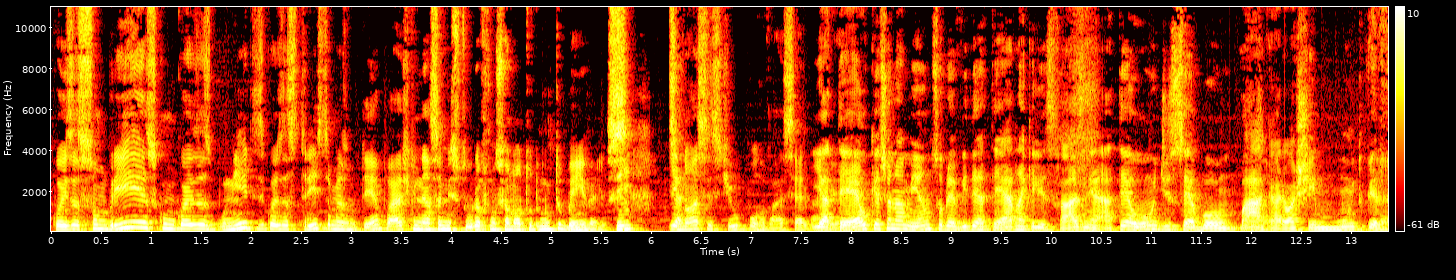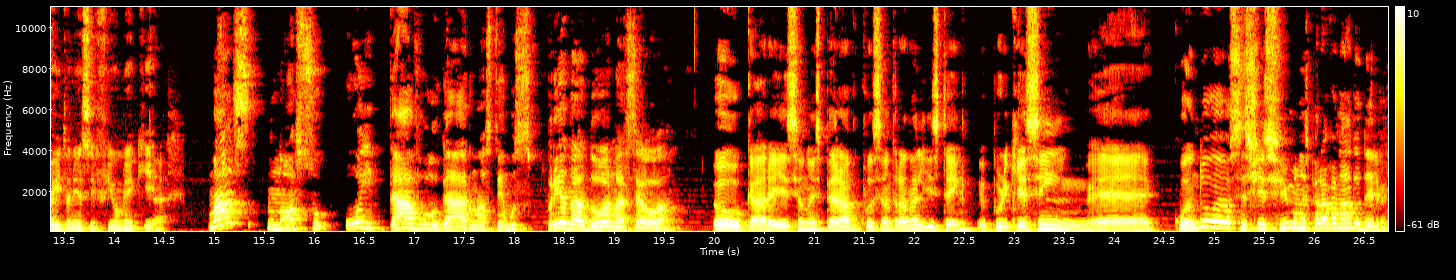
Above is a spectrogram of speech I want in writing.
coisas sombrias com coisas bonitas e coisas tristes ao mesmo tempo. Acho que nessa mistura funcionou tudo muito bem, velho. Sim. Se e não assistiu, porra, vai, sério. Vai e ver. até o questionamento sobre a vida eterna que eles fazem, né? até onde isso é bom. Bah, Exato. cara, eu achei muito perfeito é. nesse filme aqui. É. Mas, no nosso oitavo lugar, nós temos Predador, Marcelo. Ô, oh, cara, esse eu não esperava que fosse entrar na lista, hein? Porque, assim, é... quando eu assisti esse filme, eu não esperava nada dele.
